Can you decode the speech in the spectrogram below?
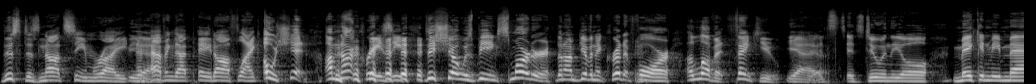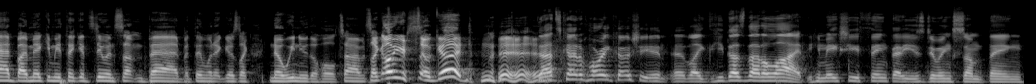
This does not seem right. And having that paid off, like, oh shit, I'm not crazy. this show is being smarter than I'm giving it credit for. I love it. Thank you. Yeah, Yeah. it's it's doing the old making me mad by making me think it's doing something bad, but then when it goes like, no, we knew the whole time. It's like, oh, you're so good. That's kind of Horikoshi, and uh, like he does that a lot. He makes you think that he's doing something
